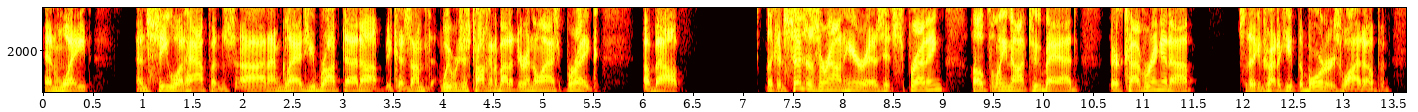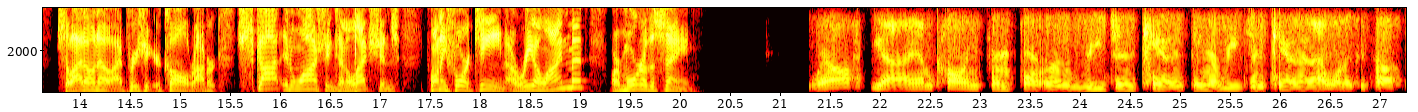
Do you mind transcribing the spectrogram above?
and wait and see what happens. Uh, and I'm glad you brought that up because I'm we were just talking about it during the last break about the consensus around here is it's spreading, hopefully not too bad. They're covering it up so they can try to keep the borders wide open. So I don't know. I appreciate your call, Robert. Scott in Washington, elections 2014, a realignment or more of the same? Well, yeah, I am calling from for Region 10, FEMA Region 10, and I wanted to talk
